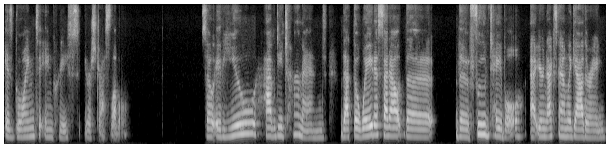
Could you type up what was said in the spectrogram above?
is going to increase your stress level. So if you have determined that the way to set out the the food table at your next family gathering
